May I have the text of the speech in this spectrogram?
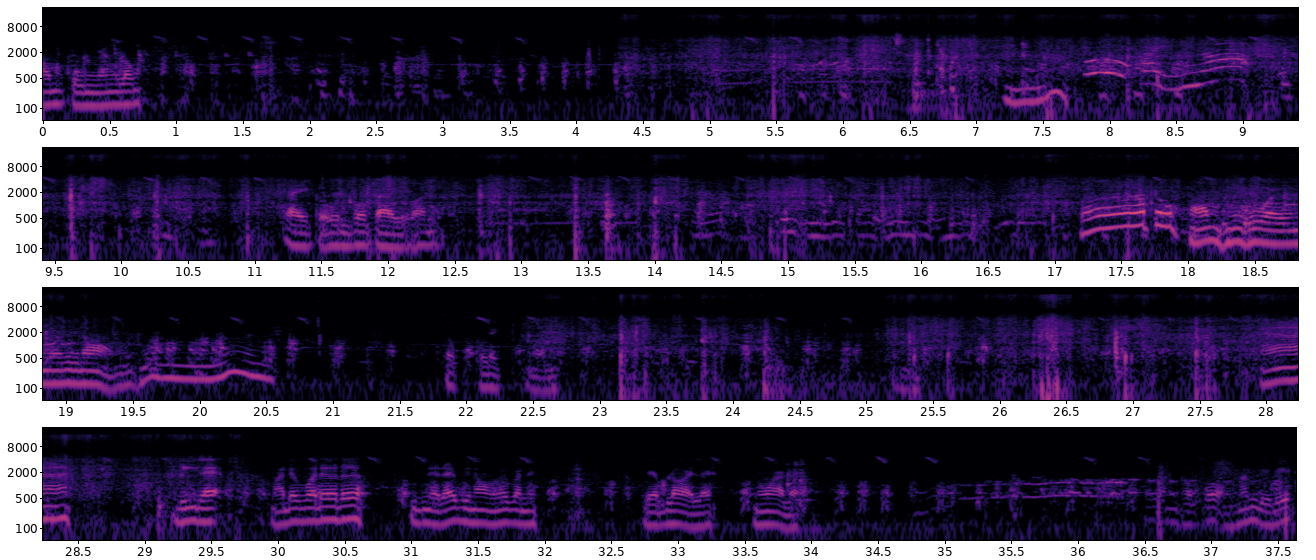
อมปรุงหยังลงไข่นี่เนาะไก่ก็อุ่นพอไก่วันเออตัวหอมห่วยๆเนี่ยพี่น้องอื้อหือสกเล็กเหมือนอ่าดีแหละ มาเด้อมาเด้อเด้อกินได้ได้พี่น้องเลยบันนี้เรียบร้อยเลยนัวเลยพลังเขาก็ออกน้ำเดี๋ยวดิ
